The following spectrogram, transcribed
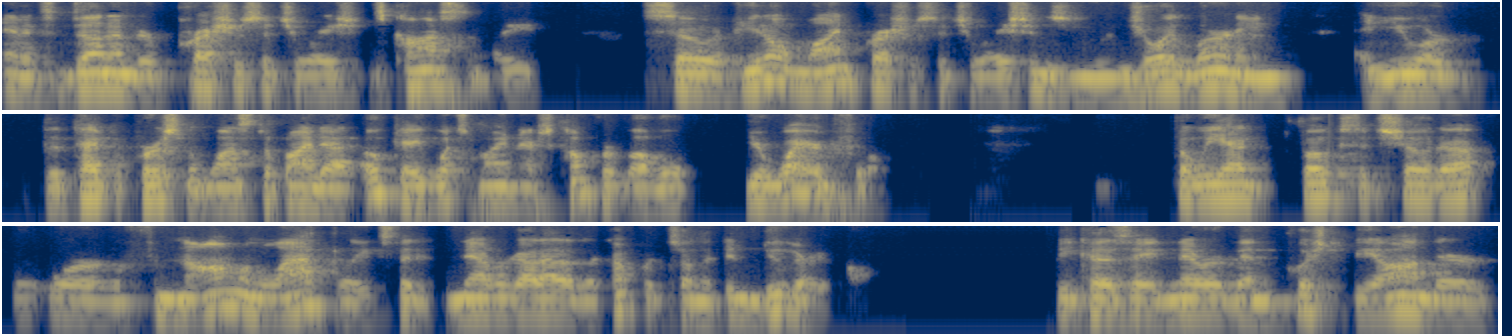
and it's done under pressure situations constantly. So if you don't mind pressure situations, you enjoy learning, and you are the type of person that wants to find out, okay, what's my next comfort level? You're wired for. But we had folks that showed up that were phenomenal athletes that never got out of their comfort zone that didn't do very well because they'd never been pushed beyond their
